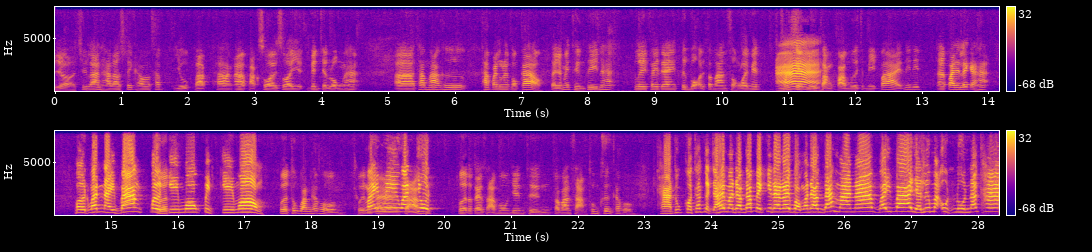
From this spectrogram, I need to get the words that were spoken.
เดี๋ยวชื่อร้านฮาราสเต็กเฮาส์ครับ อยู่ปากทางอ่าปากซอยซอยเบญจรงค์นะฮะอ่าถ้ามาคือทางไปโรงแรมตองเก้าแต่ยังไม่ถึงทีนะฮะ เลยไฟแดงตือเบาะได้ประมาณ 200 เมตรอ่า สังเกตดูฝั่งขวามือจะมีป้ายนิดๆอ่าป้ายเล็กๆอะฮะ เปิดวันไหนบ้าง เปิดเปิด กี่โมง ปิดกี่โมง เปิดทุกวันครับผมเปิดตั้งไม่แต่มีวันสาหยุด เปิดตั้งแต่สามโมงเย็นถึงประมาณสามทุ่มครึ่งครับผม ค่ะ ทุกคนถ้าเกิดจะให้มาดามดับไปกินอะไรบอกมาดามดับมานะบายบายอย่าลืมมาอุดหนุนนะคะ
